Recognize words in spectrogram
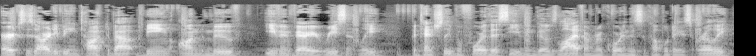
Ertz is already being talked about being on the move, even very recently, potentially before this even goes live. I'm recording this a couple days early.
